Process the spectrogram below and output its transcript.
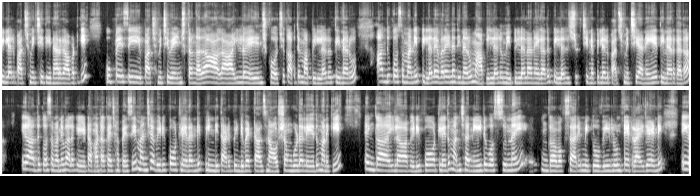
పిల్లలు పచ్చిమిర్చి తినరు ఉప్పు ఉప్పేసి పచ్చిమిర్చి వేయించుతాం కదా అలా ఆయిల్‌లో వేయించుకోవచ్చు కాకపోతే మా పిల్లలు తినరు. అందుకోసం అని పిల్లలు ఎవరైనా తినరు. మా పిల్లలు, మీ పిల్లలనే గాదు పిల్లలు చిన్న పిల్లలు పచ్చిమిర్చి అనే తినరు కదా ఇక అందుకోసం అందుకోసమని వాళ్ళకి టమాటా కెచప్ మంచిగా విడిపోవట్లేదండి. పిండి తడి పిండి పెట్టాల్సిన అవసరం కూడా లేదు మనకి. ఇంకా ఇలా విడిపోవట్లేదు. మంచిగా నీట్గా వస్తున్నాయి ఇంకా ఒకసారి మీకు వీలుంటే ట్రై చేయండి ఇక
